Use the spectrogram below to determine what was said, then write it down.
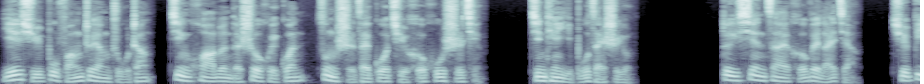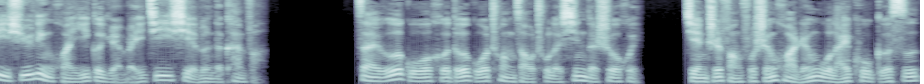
也许不妨这样主张：进化论的社会观，纵使在过去合乎实情，今天已不再适用；对现在和未来讲，却必须另换一个远为机械论的看法。在俄国和德国创造出了新的社会，简直仿佛神话人物莱库格斯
